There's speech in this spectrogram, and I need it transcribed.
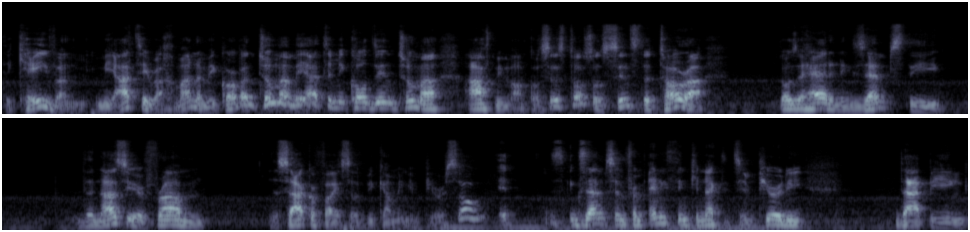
The kevan miate rachmana mikorban tuma miate mikol din tuma af mimalko says Tosfos. Since the Torah goes ahead and exempts the the nazir from the sacrifice of becoming impure, so it exempts him from anything connected to impurity that being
